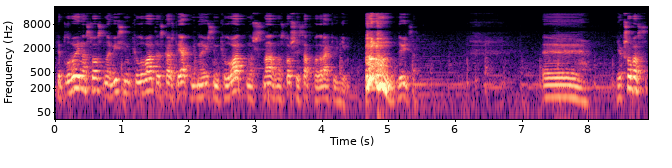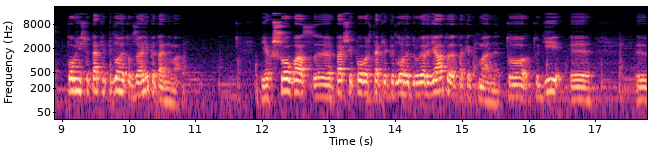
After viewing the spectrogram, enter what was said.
Тепловий насос на 8 кВт, ви скажете, як на 8 кВт на 16 на 160 квадратів дім. Дивіться. Е, якщо у вас повністю теплі підлоги, то взагалі питань немає. Якщо у вас е, перший поверх теплі підлоги, другий радіатори, так як в мене, то тоді е, е,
